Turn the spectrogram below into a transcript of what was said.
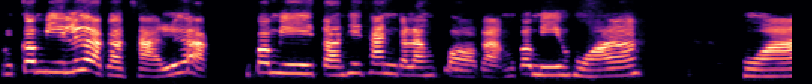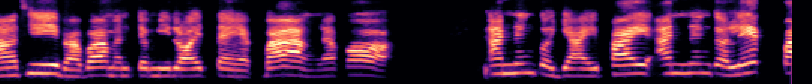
มันก็มีเลือกอะค่ะเลือกก็มีตอนที่ท่านกำลังปอกอะมันก็มีหัว หัวที่แบบว่ามันจะมีรอยแตกบ้าง แล้วก็ อันนึงก็ใหญ่ไป อันนึงก็เล็กไป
